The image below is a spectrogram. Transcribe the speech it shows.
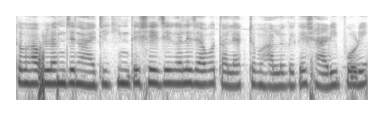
তো ভাবলাম যে নাইটি কিনতে সেই জায়গায় যাব, তাহলে একটা ভালো দেখে শাড়ি পরি।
